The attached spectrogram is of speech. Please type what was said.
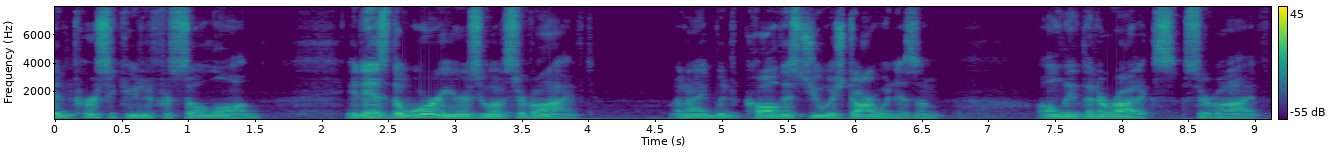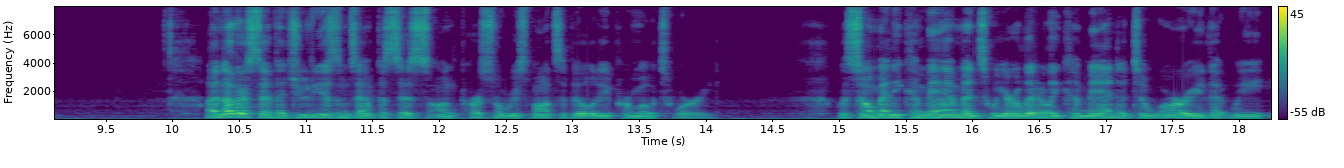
been persecuted for so long. It is the warriors who have survived. And I would call this Jewish Darwinism, only the neurotics survive. Another said that Judaism's emphasis on personal responsibility promotes worry. With so many commandments, we are literally commanded to worry that we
